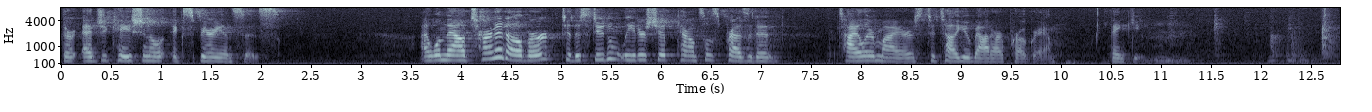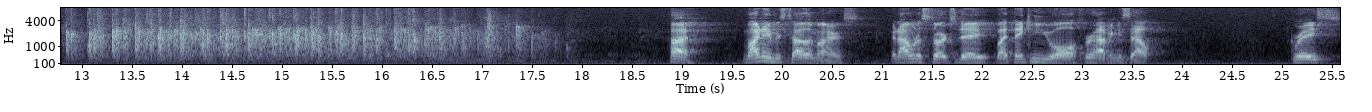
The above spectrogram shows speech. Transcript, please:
their educational experiences. I will now turn it over to the Student Leadership Council's president, Tyler Myers, to tell you about our program. Thank you. Hi, my name is Tyler Myers, and I want to start today by thanking you all for having us out. Grace,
